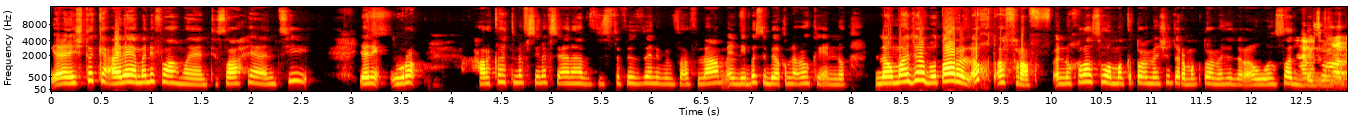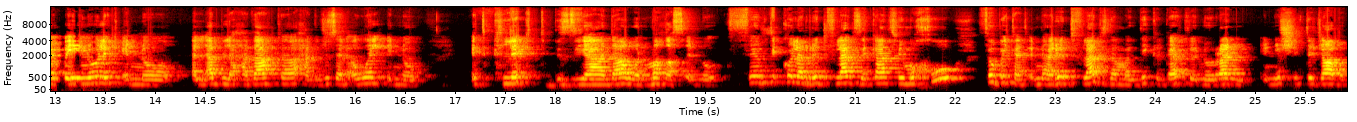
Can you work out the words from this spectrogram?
يعني اشتكى عليه ماني فاهمة يا انت صح يا انت يعني ورا حركات نفسي نفسي أنا هذا تستفزني في الأفلام اللي بس بيقنعوك إنه لو ما جابوا طار الأخت أصرف إنه خلاص هو مقطوع من شجرة مقطوع من شجرة ونصدق بس هم يعني. بيبينوا لك إنه الابله هذاك حق الجزء الأول إنه ات clicked بزيادة وانمغص إنه فهمتي كل ال red flags اللي كانت في مخه ثبتت إنها red flags لما ديك قالت له إنه رن إنه إيش انت جابك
